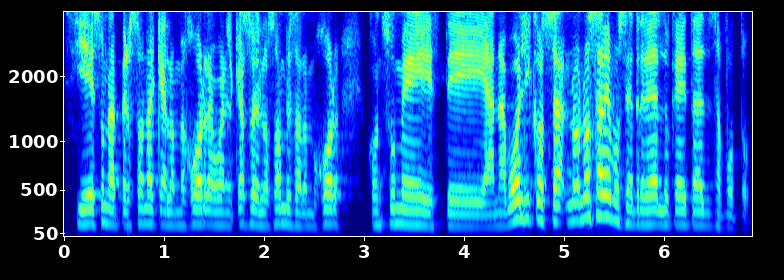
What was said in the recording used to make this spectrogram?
si es una persona que a lo mejor, o en el caso de los hombres, a lo mejor consume este, anabólicos, no, no sabemos en realidad lo que hay detrás de esa foto.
